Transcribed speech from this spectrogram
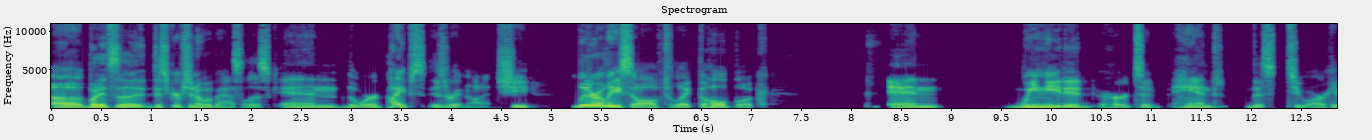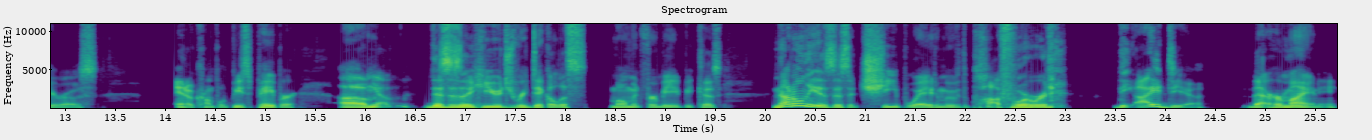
Uh, but it's a description of a basilisk and the word pipes is written on it. She literally solved like the whole book and we needed her to hand this to our heroes in a crumpled piece of paper. Um, yep. this is a huge ridiculous moment for me because not only is this a cheap way to move the plot forward the idea that hermione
